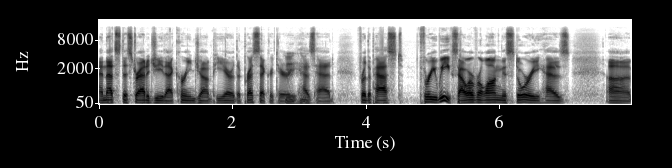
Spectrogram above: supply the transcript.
And that's the strategy that Karine Jean-Pierre, the press secretary, has had for the past 3 weeks, however long this story has uh,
